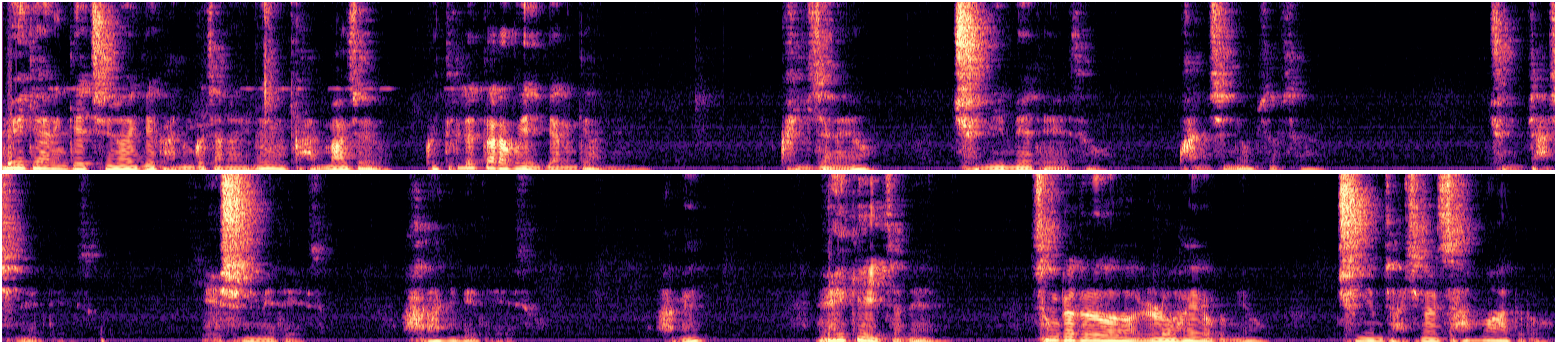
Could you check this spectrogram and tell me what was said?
회개하는 게 주님에게 가는 거잖아요. 응, 가- 맞아요. 그 틀렸다라고 얘기하는 게 아니에요. 그 이전에요. 주님에 대해서 관심이 없었어요. 주님 자신에 대해서, 예수님에 대해서, 하나님에 대해서. 아멘. 회개 이전에 성도들로 하여금요, 주님 자신을 사모하도록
